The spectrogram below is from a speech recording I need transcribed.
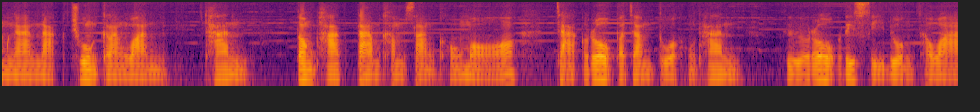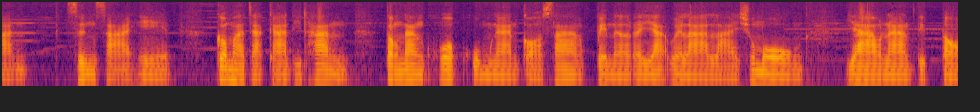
ำงานหนักช่วงกลางวัน ท่าน ต้องพักตามคำสั่งของหมอ จากโรคประจำตัวของท่าน คือโรคริดสีดวงทวารซึ่งสาเหตุก็มาจากการที่ท่านต้องนั่งควบคุมงานก่อสร้างเป็นระยะเวลาหลายชั่วโมง ยาวนานติดต่อ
